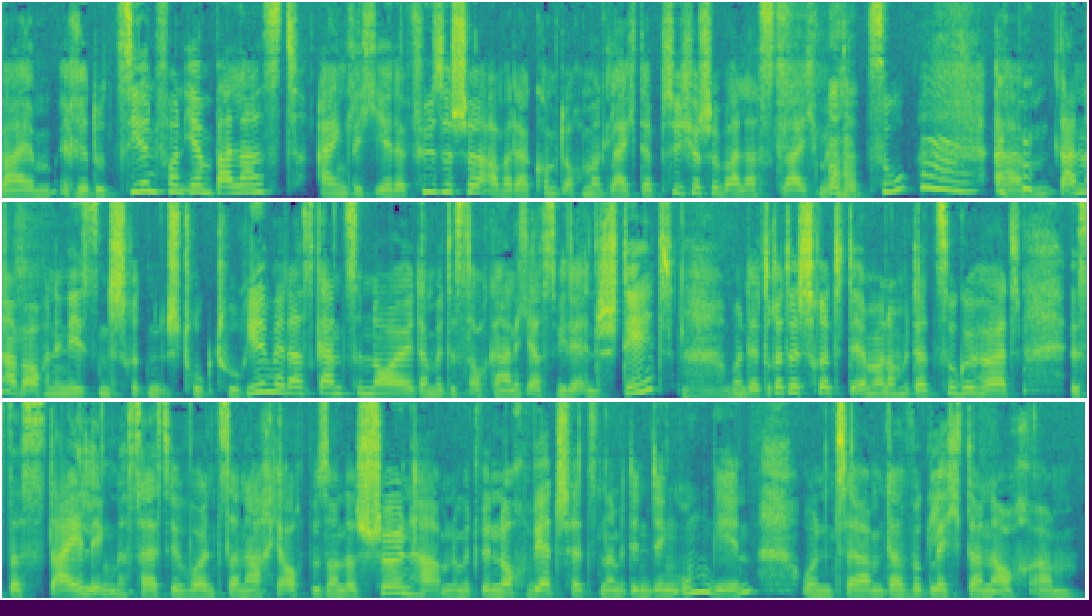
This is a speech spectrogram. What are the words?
beim Reduzieren von ihrem Ballast, eigentlich eher der physische, aber da kommt auch immer gleich der psychische Ballast gleich mit dazu. ähm, dann aber auch in den nächsten Schritten strukturieren wir das Ganze neu, damit es auch gar nicht erst wieder entsteht. Mhm. Und der dritte Schritt, der immer noch mit dazugehört, ist das Styling. Das heißt, wir wollen es danach ja auch besonders schön haben, damit wir noch wertschätzender mit den Dingen umgehen und ähm, da wirklich dann auch ähm,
